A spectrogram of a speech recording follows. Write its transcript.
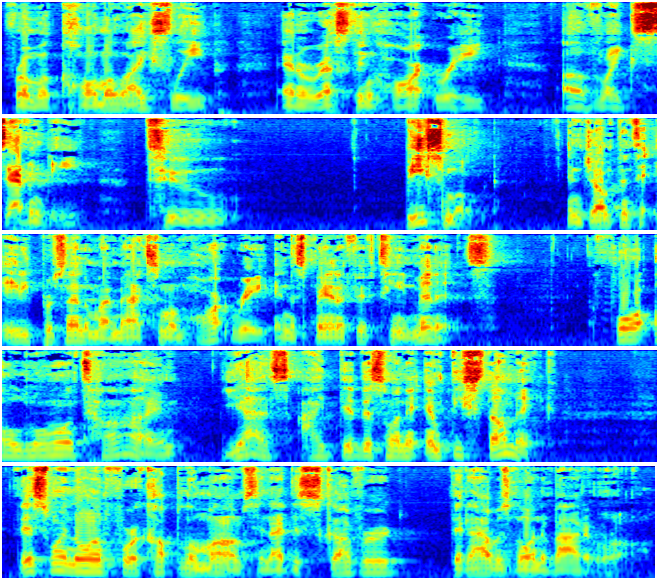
from a coma-like sleep and a resting heart rate of like 70 to beast mode and jumped into 80% of my maximum heart rate in the span of 15 minutes. For a long time, Yes, I did this on an empty stomach. This went on for a couple of months, and I discovered that I was going about it wrong.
